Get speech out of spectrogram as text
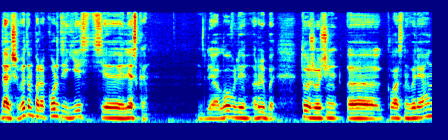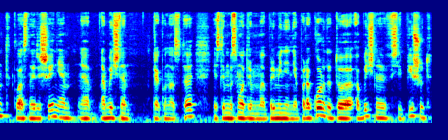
Дальше, в этом паракорде есть э, леска для ловли рыбы. Тоже очень э, классный вариант, классное решение. Э, обычно, как у нас, да, если мы смотрим применение паракорда, то обычно все пишут,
